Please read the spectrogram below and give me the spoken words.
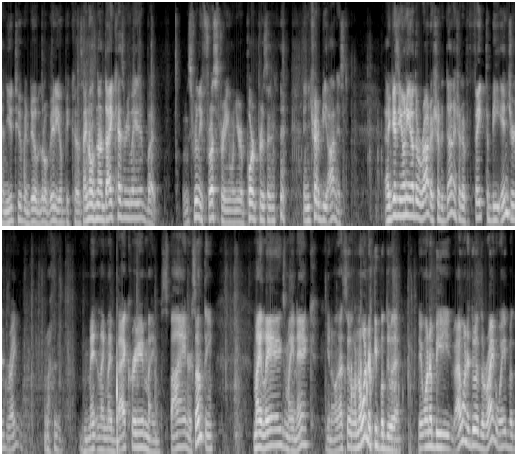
on YouTube and do a little video because I know it's not diecast related, but it's really frustrating when you're a poor person and you try to be honest. I guess the only other route I should have done, I should have faked to be injured, right? like my back hurting, my spine or something my legs, my neck. You know, that's it. No wonder people do that. They want to be, I want to do it the right way, but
